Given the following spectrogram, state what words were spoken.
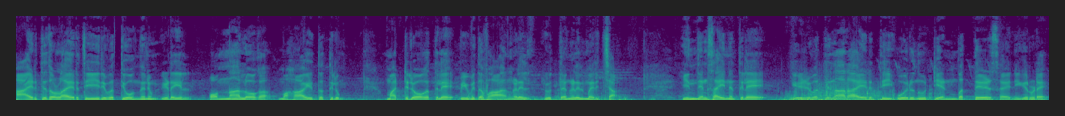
ആയിരത്തി തൊള്ളായിരത്തി ഇരുപത്തി ഒന്നിനും ഇടയിൽ ഒന്നാം ലോക മഹായുദ്ധത്തിലും മറ്റ് ലോകത്തിലെ വിവിധ ഭാഗങ്ങളിൽ യുദ്ധങ്ങളിൽ മരിച്ച ഇന്ത്യൻ സൈന്യത്തിലെ എഴുപത്തിനാലായിരത്തി ഒരുന്നൂറ്റി എൺപത്തേഴ് സൈനികരുടെ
